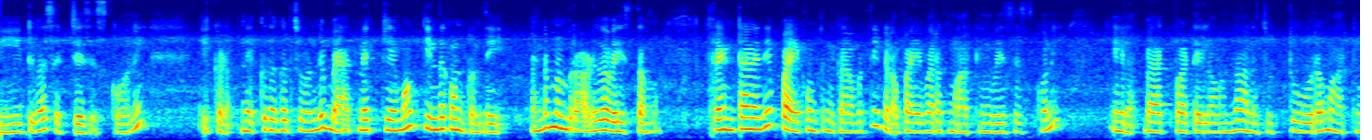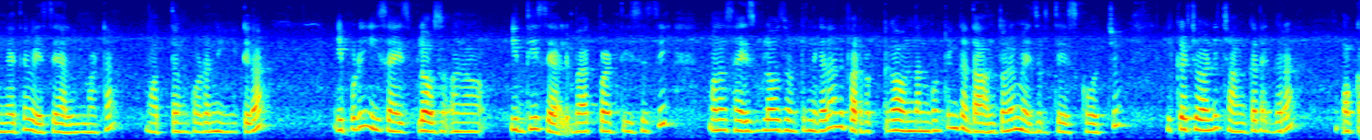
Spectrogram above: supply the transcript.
నీట్గా సెట్ చేసేసుకోవాలి ఇక్కడ నెక్ దగ్గర చూడండి బ్యాక్ నెక్ ఏమో కిందకు ఉంటుంది. అంటే మనం బ్రాడ్గా వేస్తాము. ఫ్రంట్ అనేది పైకి ఉంటుంది కాబట్టి ఇక్కడ పై వరకు మార్కింగ్ వేసేసుకొని ఇలా బ్యాక్ పార్ట్ ఎలా ఉందో అలా చుట్టూరా మార్కింగ్ అయితే వేసేయాలన్నమాట. మొత్తం కూడా నీట్గా. ఇప్పుడు ఈ సైజ్ బ్లౌజ్ ఇది తీసేయాలి. బ్యాక్ పార్ట్ తీసేసి మన సైజ్ బ్లౌజ్ ఉంటుంది కదా అది పర్ఫెక్ట్గా ఉందనుకుంటే ఇంకా దాంతోనే మెజర్ చేసుకోవచ్చు. ఇక్కడ చూడండి చంక దగ్గర ఒక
